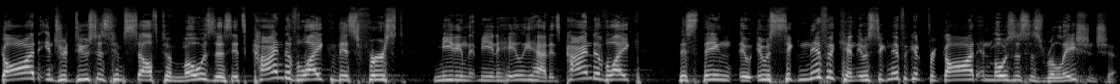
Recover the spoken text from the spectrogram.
God introduces himself to Moses, it's kind of like this first meeting that me and Haley had. It's kind of like this thing, it, it was significant. It was significant for God and Moses' relationship.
